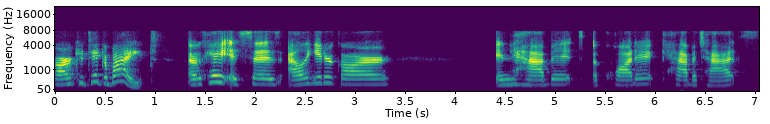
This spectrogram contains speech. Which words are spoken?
gar could take a bite. Okay, it says alligator gar inhabit aquatic habitats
